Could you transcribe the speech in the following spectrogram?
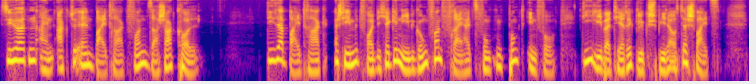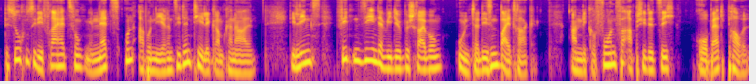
Sie hörten einen aktuellen Beitrag von Sascha Koll. Dieser Beitrag erschien mit freundlicher Genehmigung von Freiheitsfunken.info, die libertäre Glücksspiele aus der Schweiz. Besuchen Sie die Freiheitsfunken im Netz und abonnieren Sie den Telegram-Kanal. Die Links finden Sie in der Videobeschreibung unter diesem Beitrag. Am Mikrofon verabschiedet sich Robert Paul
